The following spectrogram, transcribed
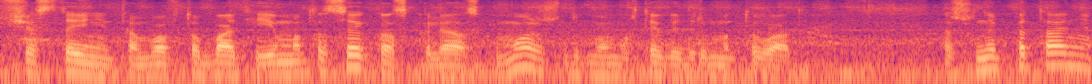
в частині там в автобаті є мотоцикл з коляскою, можеш допомогти відремонтувати. А що не питання?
